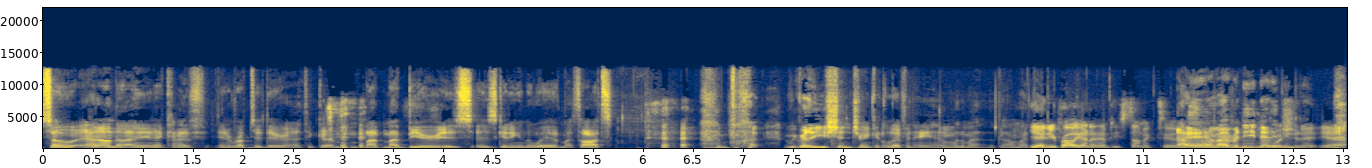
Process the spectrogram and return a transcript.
so I don't know, and I kind of interrupted there. I think um, my my beer is is getting in the way of my thoughts. but we really, you shouldn't drink at 11 a.m. What am I? Am I yeah, thinking? and you're probably on an empty stomach too. I am. I haven't eaten anything It. Yeah,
